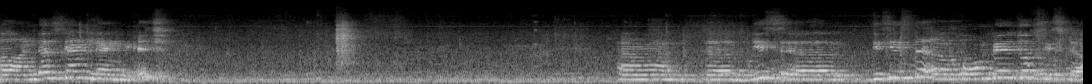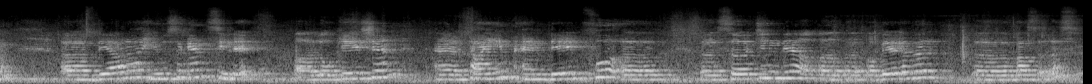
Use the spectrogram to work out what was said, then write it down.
uh, understand language, Uh, uh, this uh, this is the uh, home page of system. Uh, there are user can select uh, location, uh, time and date for uh, uh, searching uh, uh, available uh, buses.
